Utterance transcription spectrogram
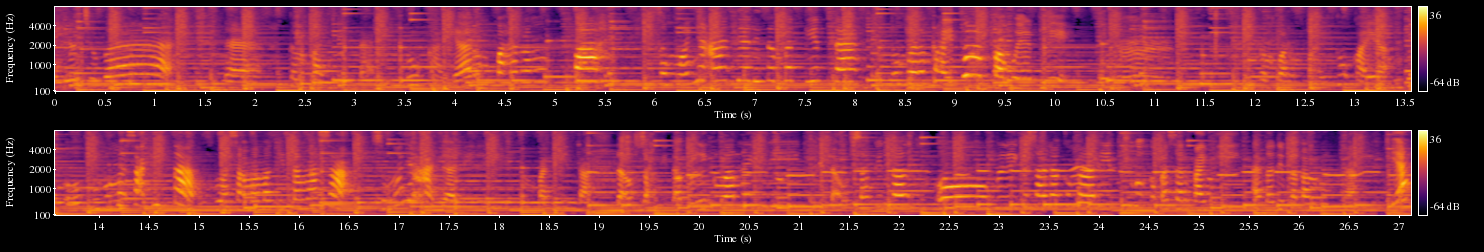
ayo coba. Nah tempat kita itu kaya rempah-rempah. Semuanya ada di tempat kita. Rempah-rempah itu apa bu Epi hmm, rempah-rempah itu kayak oh, bumbu masak kita bumbu masak mama kita masak. Semuanya ada di tempat kita. Tidak usah kita beli ke luar negeri. Tidak usah kita oh beli ke sana kemari cukup ke pasar pagi atau di belakang rumah. Ya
